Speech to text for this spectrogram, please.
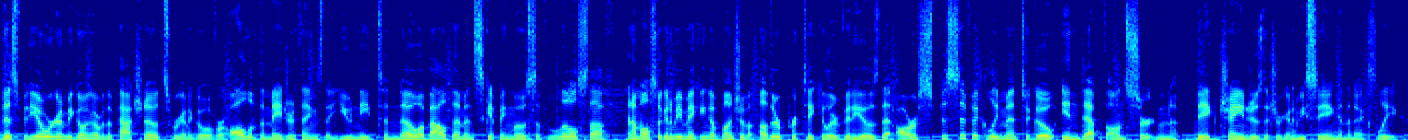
This video, we're going to be going over the patch notes, we're going to go over all of the major things that you need to know about them and skipping most of the little stuff, and I'm also going to be making a bunch of other particular videos that are specifically meant to go in-depth on certain big changes that you're going to be seeing in the next league.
